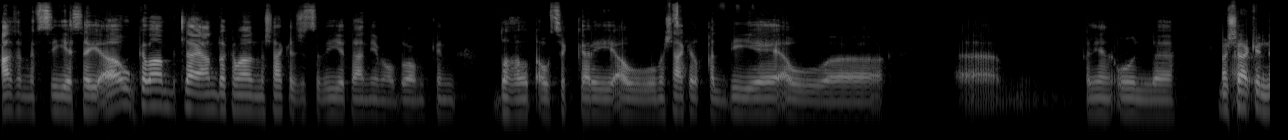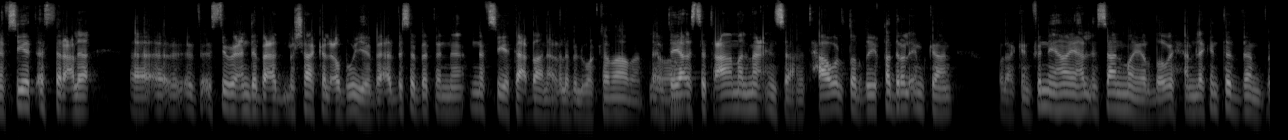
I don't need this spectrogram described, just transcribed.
حالته النفسية سيئة وكمان بتلاقي عنده كمان مشاكل جسدية ثانية موضوع ممكن ضغط أو سكري أو مشاكل قلبية أو آه، آه، خلينا نقول آه، مشاكل نفسية تأثر على تستوي عنده بعد مشاكل عضوية بعد بسبب أن النفسية تعبانة أغلب الوقت تماما انت. جالس تتعامل مع إنسان تحاول ترضيه قدر الإمكان ولكن في النهاية هالإنسان ما يرضى ويحملك انت الذنب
